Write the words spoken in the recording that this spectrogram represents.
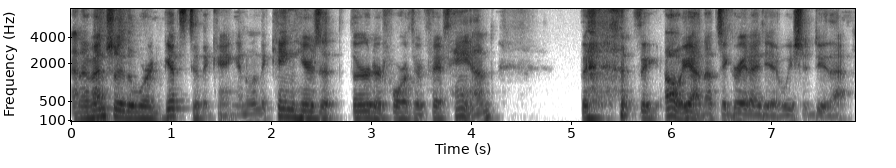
And eventually the word gets to the king. And when the king hears it third or fourth or fifth hand, oh, yeah, that's a great idea. We should do that.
